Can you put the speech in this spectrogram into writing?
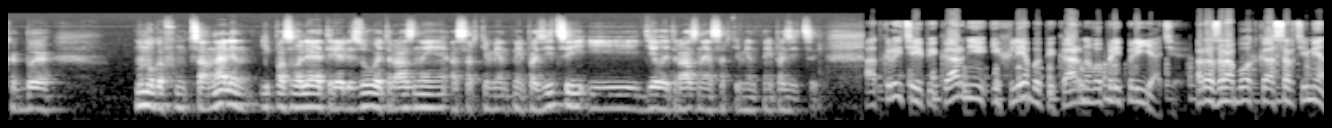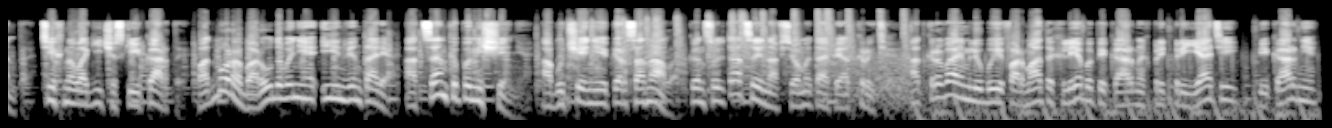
как бы многофункционален и позволяет реализовывать разные ассортиментные позиции и делать разные ассортиментные позиции. Открытие пекарни и хлебопекарного предприятия, разработка ассортимента, технологические карты, подбор оборудования и инвентаря, оценка помещения, обучение персонала, консультации на всем этапе открытия. Открываем любые форматы хлебопекарных предприятий, пекарни,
